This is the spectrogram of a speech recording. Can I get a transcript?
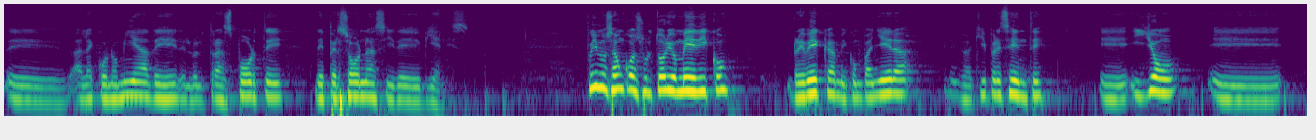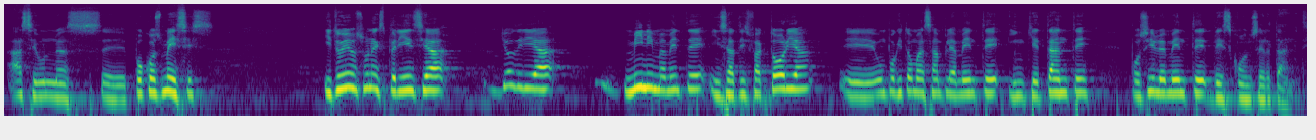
eh, a la economía del transporte de personas y de bienes. Fuimos a un consultorio médico, Rebeca, mi compañera aquí presente, eh, y yo, eh, hace unos pocos meses, y tuvimos una experiencia yo diría mínimamente insatisfactoria, eh, un poquito más ampliamente inquietante, posiblemente desconcertante,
